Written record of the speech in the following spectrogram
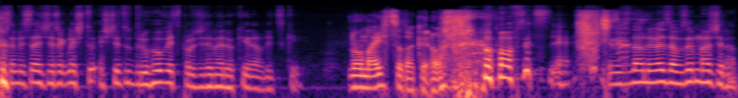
já jsem myslel, že řekneš tu, ještě tu druhou věc, proč jdeme do kina vždycky. No najíst se taky, no. no, přesně. My se tam jdeme zauzem nažrat,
